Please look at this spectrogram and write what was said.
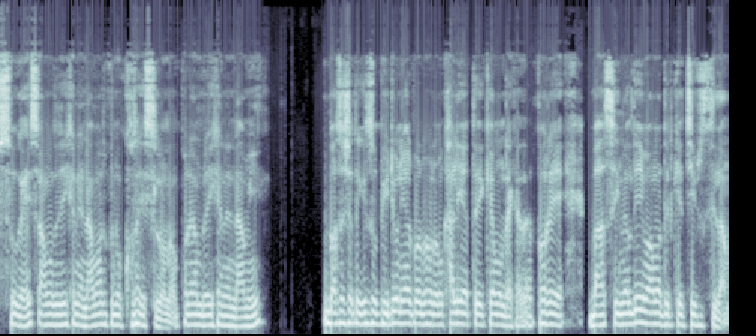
সো গাইস আমাদের এখানে নামার কোনো কথাই ছিল না। পরে আমরা এখানে নামি। বাসের সাথে কিছু ভিডিও নেওয়ার পর ভাবলাম খালি হাতে কেমন দেখা যায়। পরে বাস সিগন্যাল দিয়ে আমাদেরকে চিপস দিলাম।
